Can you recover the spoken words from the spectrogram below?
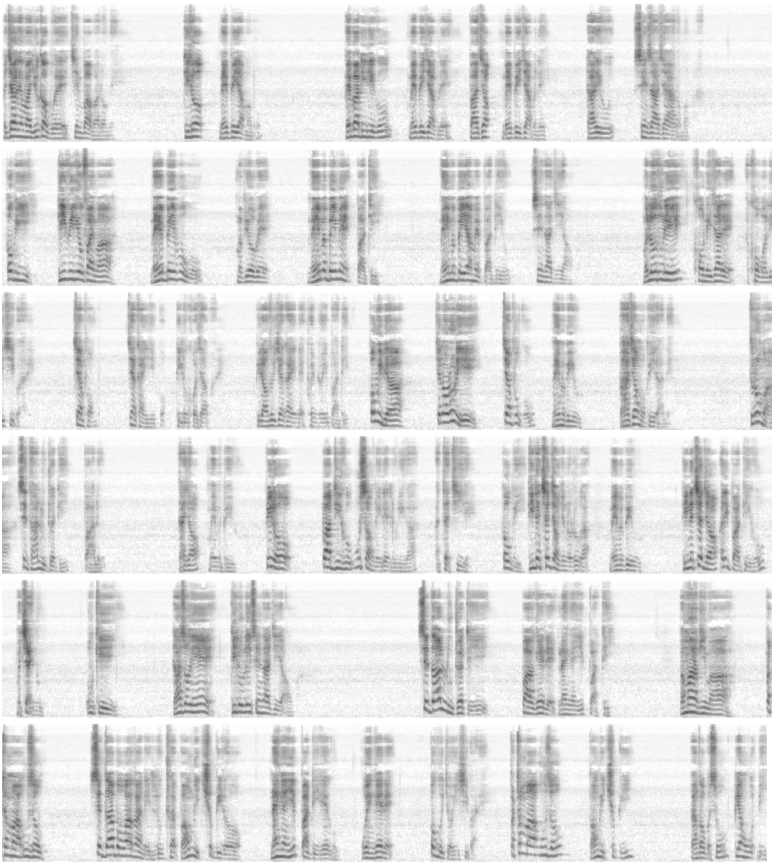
မကြခင်မှာရွေးကောက်ပွဲကျင်းပပါတော့မယ်ဒီတော့မဲပေးရမှာပေါ့ဘယ်ပါတီတွေကိုမဲပေးကြမလဲဘာကြောင့်မဲပေးကြမလဲဒါတွေကိုစဉ်းစားကြရတော့မှာပါဟုတ်ပြီဒီဗီဒီယိုဖိုင်မှာမဲပေးဖို့ကိုမပြောပဲမဲမပေးမဲ့ပါတီမဲမပေးရမဲ့ပါတီကိုစဉ်းစားကြည့်ရအောင်မလို့သူတွေ ခေါ်နေကြတဲ့အခေါ်အဝေါ်လေးရှိပါတယ်ကြံ့ဖို့ကြံ့ခိုင်ရေးပေါ့ဒီလိုခေါ်ကြပါတယ်ပြည်တော်စုကြံ့ခိုင်ရေးနဲ့ဖွံ့ဖြိုးရေးပါတီဟုတ်ပြီဗျာကျွန်တော်တို့တွေကြံ့ဖို့ကိုမဲမပေးဘူးဘာကြောင့်မပေးတာလဲသူတို့မှာစစ်သားလူထွက်တီပါလို့ဒါကြောင့်မဲမပေးဘူးပြီးတော့ပါတီကိုဥဆောင်နေတဲ့လူတွေကအသက်ကြီးတယ်ဟုတ်ပြီဒီနှစ်ချက်ကြောင့်ကျွန်တော်တို့ကမဲမပေးဘူး ဒီနှစ်ချက်ကြောင့်အဲ့ဒီပါတီကိုမကြိုက်ဘူးโอเคဒါဆိုရင်ဒီလိုလေးစဉ်းစားကြည့်ရအောင်ပါစစ်သားလူထွက်တီပါခဲ့တဲ့နိုင်ငံရေးပါတီဗမာပြည်မှာပထမဦးဆုံးစစ်သားဘဝကနေလူထွက်ဘောင်းမီချွတ်ပြီးတော့နိုင်ငံရေးပါတီတွေကိုဝင်ခဲ့တဲ့ ပုဂ္ဂိုလ်ကျော်ကြီးရှိပါတယ်ပထမဦးဆုံး ဘောင်းမီချုပ်ပြီးဘန်ကောက်ပစိုးပြောင်းဝတ်ပြီး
